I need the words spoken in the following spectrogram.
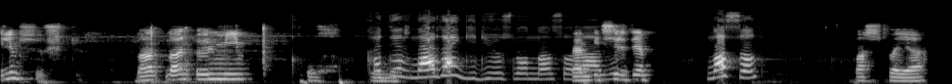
Dilim sürçtü. Lan lan ölmeyeyim. Oh. Kadir olmadı. nereden gidiyorsun ondan sonra Ben abi? bitirdim. Nasıl? Basbaya.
